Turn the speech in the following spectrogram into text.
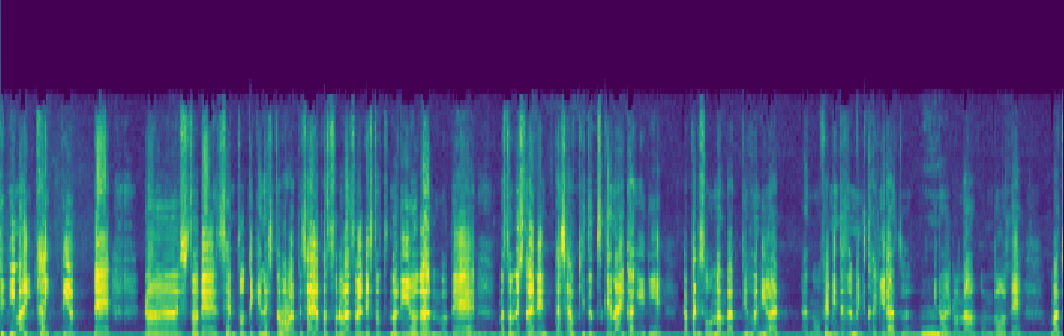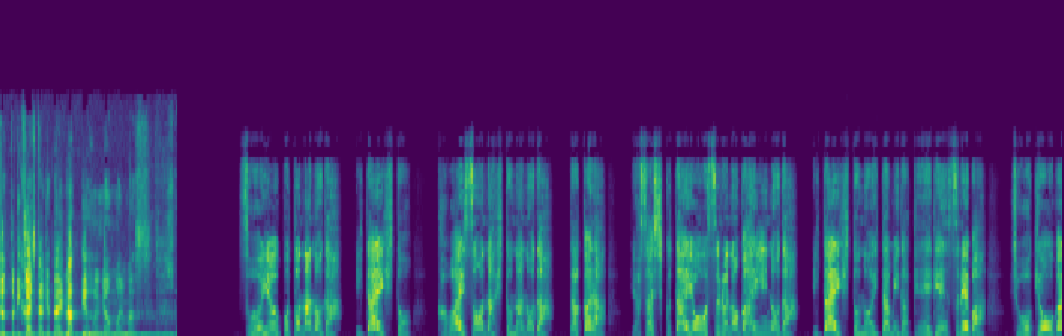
今痛いって言ってる人で戦闘的な人は私はやっぱそれはそれで一つの理由があるので、まあ、その人がね他者を傷つけない限りやっぱりそうなんだっていうふうにはあのフェミニズムに限らずいろいろな運動で、まあ、ちょっと理解してあげたいなっていうふうに思います。そういうことなのだ。痛い人かわいそうな人なのだ。だから優しく対応するのがいいのだ。痛い人の痛みが軽減すれば状況が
